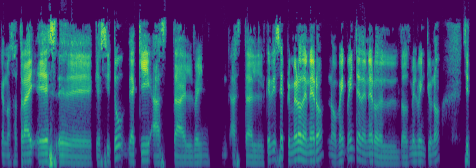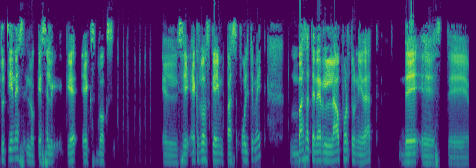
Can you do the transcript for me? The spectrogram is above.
que nos atrae es eh, que si tú de aquí hasta el 20 hasta el, ¿qué dice? Primero de enero, no, 20 de enero del 2021, si tú tienes lo que es el Xbox, el Xbox Game Pass Ultimate, vas a tener la oportunidad de, este,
